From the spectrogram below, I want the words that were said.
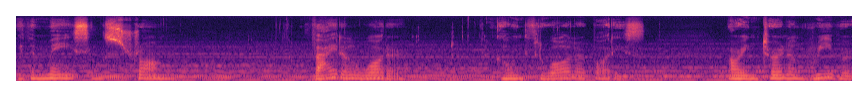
with amazing, strong, vital water going through all our bodies. Our internal river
